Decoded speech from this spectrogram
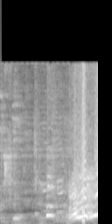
me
